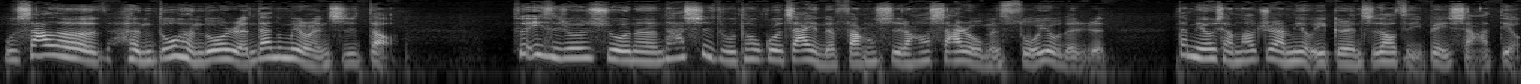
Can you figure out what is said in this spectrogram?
我杀了很多很多人，但都没有人知道。所以意思就是说呢，他试图透过眨眼的方式，然后杀了我们所有的人，但没有想到居然没有一个人知道自己被杀掉。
